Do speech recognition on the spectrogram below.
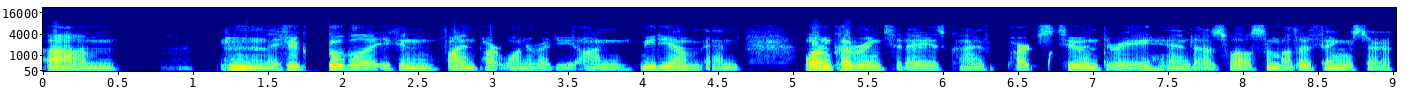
Um, if you Google it, you can find part one already on Medium. And what I'm covering today is kind of parts two and three, and as well as some other things that,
